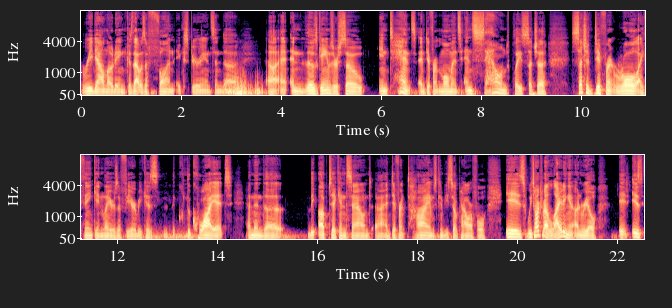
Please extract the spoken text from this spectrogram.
re-downloading because that was a fun experience, and uh, uh, and, and those games are so intense at different moments, and sound plays such a such a different role, I think, in Layers of Fear because the, the quiet and then the the uptick in sound uh, at different times can be so powerful. Is we talked about lighting in Unreal. It is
